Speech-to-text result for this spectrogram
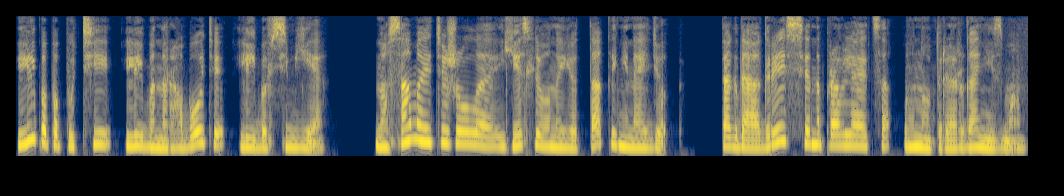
либо по пути, либо на работе, либо в семье. Но самое тяжелое, если он ее так и не найдет. Тогда агрессия направляется внутрь организма.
